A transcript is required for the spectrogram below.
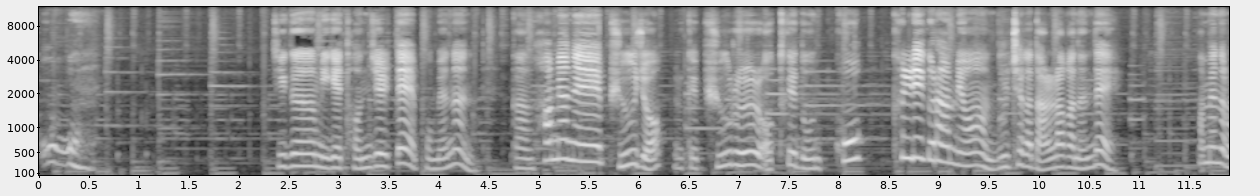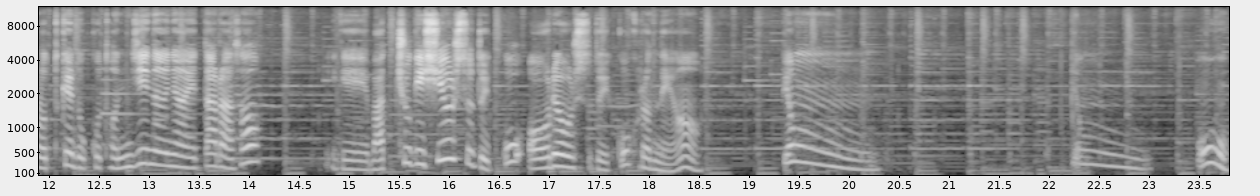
오. 지금 이게 던질 때 보면은 그러니까 화면의 view죠? 이렇게 view를 어떻게 놓고 클릭을 하면 물체가 날아가는데 화면을 어떻게 놓고 던지느냐에 따라서 이게 맞추기 쉬울 수도 있고 어려울 수도 있고 그렇네요. 뿅. 뿅. 오!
